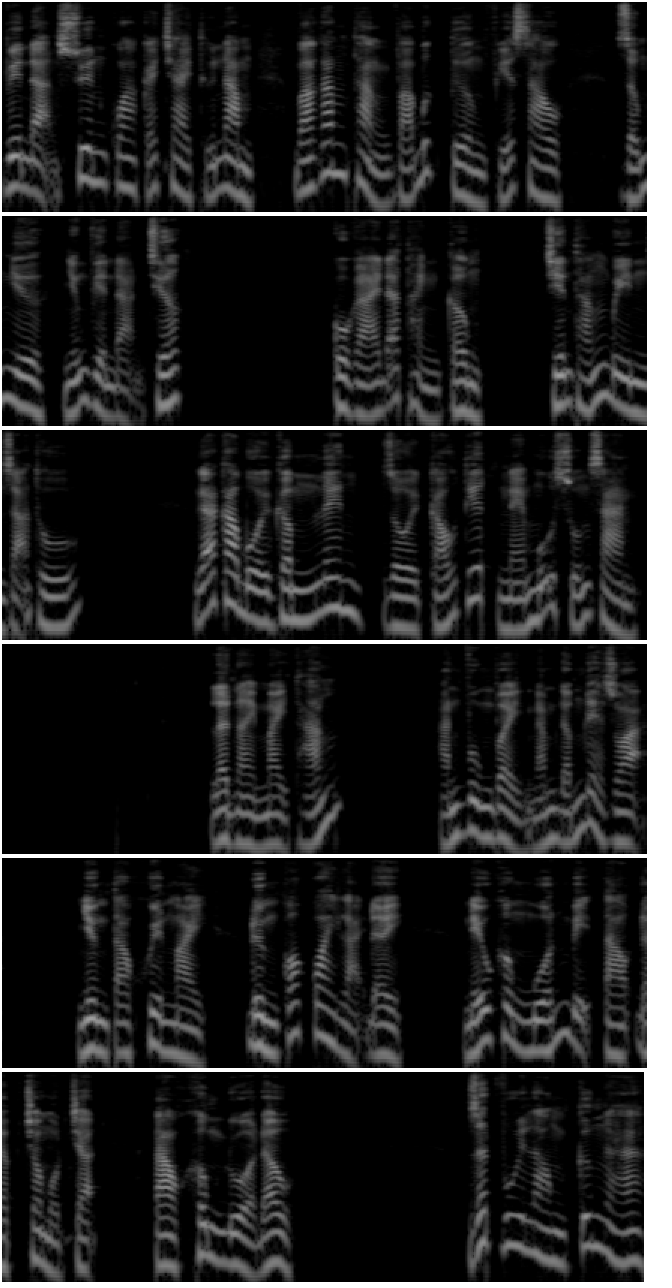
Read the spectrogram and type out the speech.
viên đạn xuyên qua cái chai thứ năm và găm thẳng vào bức tường phía sau, giống như những viên đạn trước. Cô gái đã thành công, chiến thắng bin dã thú. Gã cao bồi gầm lên rồi cáo tiết ném mũ xuống sàn. Lần này mày thắng. Hắn vung vẩy nắm đấm đe dọa. Nhưng tao khuyên mày đừng có quay lại đây. Nếu không muốn bị tao đập cho một trận, tao không đùa đâu. Rất vui lòng cưng à.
